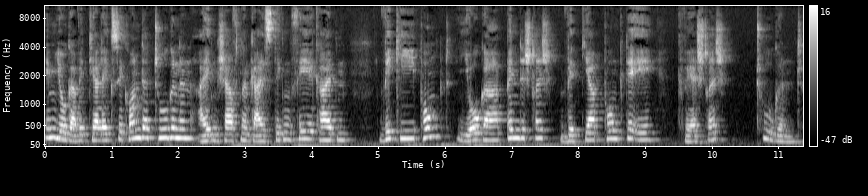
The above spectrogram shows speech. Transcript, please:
im Yoga Vidya Lexikon der Tugenden, Eigenschaften und geistigen Fähigkeiten wiki.yoga-vidya.de Tugend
